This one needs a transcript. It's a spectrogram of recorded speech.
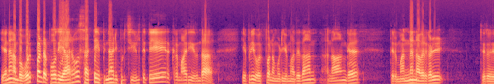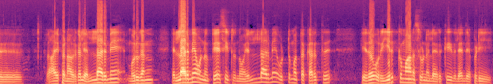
ஏன்னா நம்ம ஒர்க் பண்ணுற போது யாரோ சட்டையை பின்னாடி பிடிச்சி இழுத்துட்டே இருக்கிற மாதிரி இருந்தால் எப்படி ஒர்க் பண்ண முடியும்? அதுதான் நாங்கள் திரு மன்னன் அவர்கள் திரு ராயப்பன் அவர்கள் எல்லாருமே முருகன் எல்லாருமே ஒன்று பேசிகிட்டு இருந்தோம். எல்லாருமே ஒட்டுமொத்த கருத்து ஏதோ ஒரு இறுக்கமான சூழ்நிலை இருக்குது இதுலேருந்து எப்படி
